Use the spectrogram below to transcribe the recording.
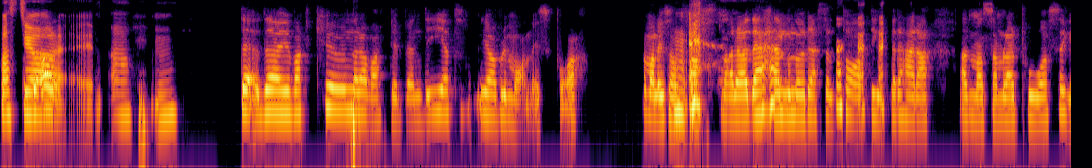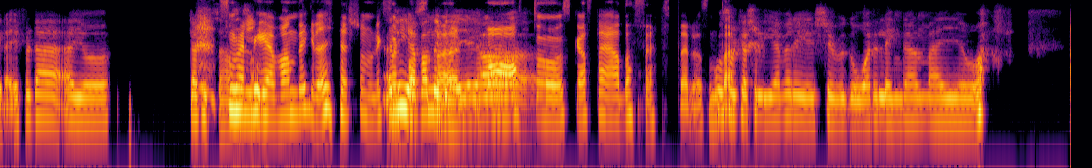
Fast Ja. jag... eh, Ja, mm. det, det har ju varit kul när det har varit typ en diet jag blir manisk på. När man liksom Mm. fastnar och det händer något resultat, inte det här att man samlar på sig grejer, för det är ju Som är levande grejer som liksom Levande kostar grejer, ja. mat och ska städas efter och sånt Och där. som kanske lever i 20 år längre än mig. Och,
